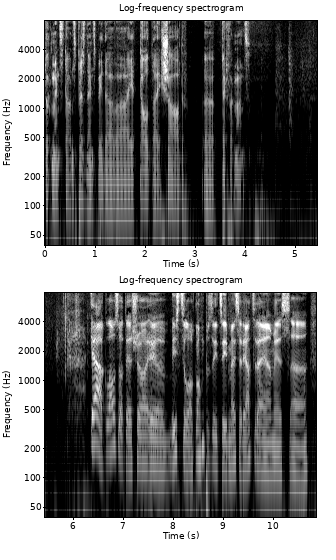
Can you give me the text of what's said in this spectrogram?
Turkmenistānas prezidents piedāvāja tautai šādu uh, performansu. Jā, klausoties šo uh, izcilo kompozīciju, mēs arī atcerējāmies, uh,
